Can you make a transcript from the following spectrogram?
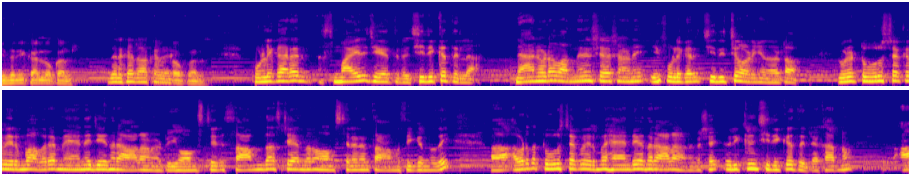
इधर ही का लोकल इधर का लोकल है लोकल പുള്ളിക്കാരൻ സ്മൈൽ ചെയ്യത്തില്ല ചിരിക്കത്തില്ല ഞാനിവിടെ വന്നതിന് ശേഷമാണ് ഈ പുള്ളിക്കാരൻ ചിരിച്ചു തുടങ്ങിയത് കേട്ടോ ഇവിടെ ടൂറിസ്റ്റ് ഒക്കെ വരുമ്പോൾ അവരെ മാനേജ് ചെയ്യുന്ന ഒരാളാണ് കേട്ടോ ഈ ഹോം സ്റ്റേ സാംദാ സ്റ്റേ എന്ന ഹോം സ്റ്റേയിലാണ് ഞാൻ താമസിക്കുന്നത് ആ, അവിടുത്തെ ടൂറിസ്റ്റ് ഒക്കെ വരുമ്പോൾ ഹാൻഡ് ചെയ്യുന്ന ഒരാളാണ് പക്ഷെ ഒരിക്കലും ചിരിക്കത്തില്ല കാരണം ആ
